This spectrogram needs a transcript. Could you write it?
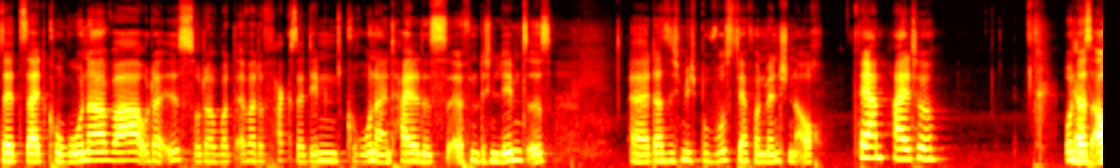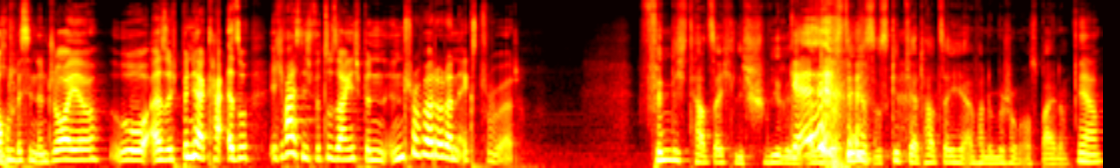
seit, seit Corona war oder ist oder whatever the fuck, seitdem Corona ein Teil des öffentlichen Lebens ist, äh, dass ich mich bewusst ja von Menschen auch fernhalte und Ja, das auch gut. ein bisschen enjoye. So, also ich bin ja kein, also ich weiß nicht, würdest du sagen, ich bin ein Introvert oder ein Extrovert? Finde ich tatsächlich schwierig. Gell? Also das Ding ist, es gibt ja tatsächlich einfach eine Mischung aus beidem. Ja.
